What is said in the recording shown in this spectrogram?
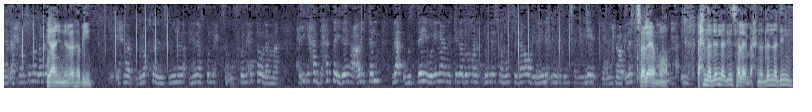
يعني إحنا وصلنا يعني من الإرهابيين. إحنا بنقتل المسلمين هنا في كل وفي كل حتة ولما هيجي حد حتى يدافع أو يتكلم لا وإزاي؟ وليه نعمل كده؟ دول من دول ناس ما لهمش دعوة إحنا ليه دين دين سلام؟ يعني إحنا ناس سلام آه. إحنا ديننا دين سلام إحنا ديننا دين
